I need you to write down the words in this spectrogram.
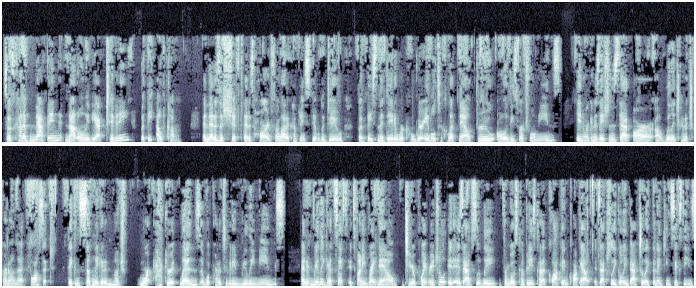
So it's kind of mapping not only the activity, but the outcome. And that is a shift that is hard for a lot of companies to be able to do. But based on the data we're, we're able to collect now through all of these virtual means in organizations that are uh, willing to kind of turn on that faucet, they can suddenly get a much more accurate lens of what productivity really means. And it really mm-hmm. gets us, it's funny right now, to your point, Rachel, it is absolutely for most companies kind of clock in, clock out. It's actually going back to like the 1960s.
